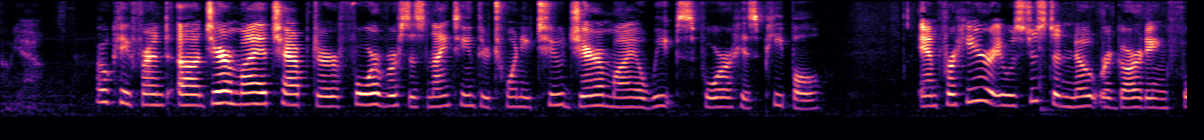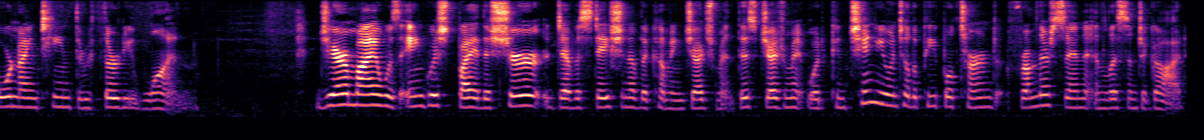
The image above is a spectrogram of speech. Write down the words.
Oh, yeah. Okay, friend. Uh, Jeremiah chapter 4, verses 19 through 22. Jeremiah weeps for his people. And for here, it was just a note regarding 419 through 31. Jeremiah was anguished by the sure devastation of the coming judgment. This judgment would continue until the people turned from their sin and listened to God.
